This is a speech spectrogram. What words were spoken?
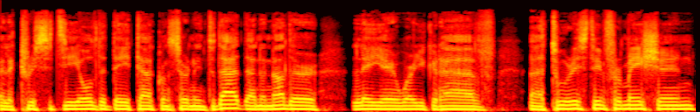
electricity, all the data concerning to that. Then another layer where you could have uh, tourist information.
